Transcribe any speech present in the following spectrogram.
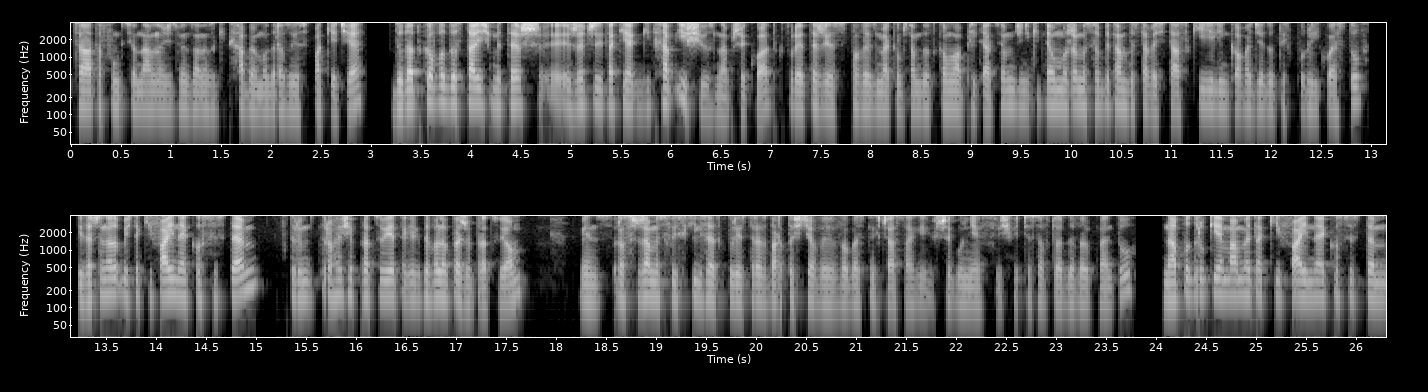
cała ta funkcjonalność związana z GitHubem od razu jest w pakiecie. Dodatkowo dostaliśmy też y, rzeczy takie jak GitHub Issues na przykład, które też jest powiedzmy jakąś tam dodatkową aplikacją. Dzięki temu możemy sobie tam wystawiać taski, linkować je do tych pull requestów i zaczyna to być taki fajny ekosystem, w którym trochę się pracuje tak jak deweloperzy pracują, więc rozszerzamy swój skillset, który jest teraz wartościowy w obecnych czasach i szczególnie w świecie software developmentu. No a po drugie mamy taki fajny ekosystem,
